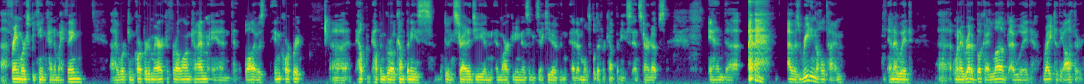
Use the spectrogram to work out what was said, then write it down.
uh, frameworks became kind of my thing. I worked in corporate America for a long time, and while I was in corporate, uh, help, helping grow companies, doing strategy and, and marketing as an executive at multiple different companies and startups and uh, I was reading the whole time, and I would, uh, when I read a book I loved, I would write to the author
